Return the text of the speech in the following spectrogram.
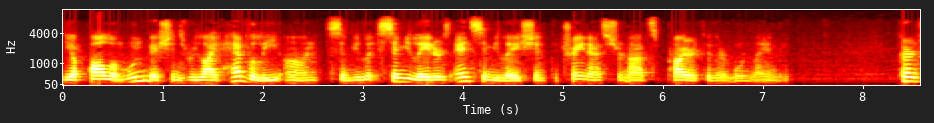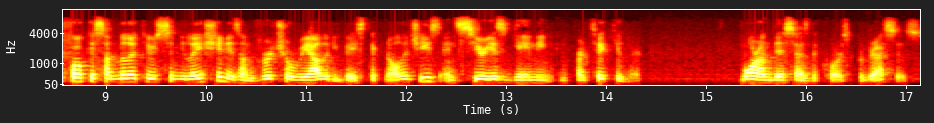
the Apollo moon missions relied heavily on simula simulators and simulation to train astronauts prior to their moon landing. Current focus on military simulation is on virtual reality-based technologies and serious gaming in particular. More on this as the course progresses.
